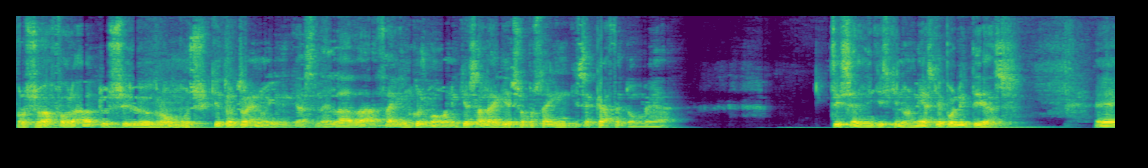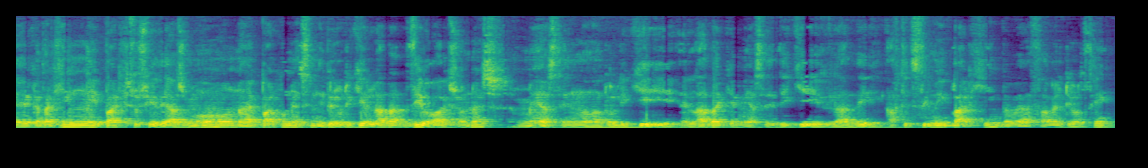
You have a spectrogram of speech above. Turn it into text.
Όσο αφορά τους σιδηροδρόμους και το τρένο γενικά στην Ελλάδα, θα γίνουν κοσμογονικές αλλαγές όπως θα γίνει και σε κάθε τομέα της ελληνικής κοινωνίας και πολιτείας. Ε, καταρχήν υπάρχει στο σχεδιασμό να υπάρχουν στην υπηρετική Ελλάδα δύο άξονες, μία στην Ανατολική Ελλάδα και μία στη Δυτική. Δηλαδή αυτή τη στιγμή υπάρχει, βέβαια θα βελτιωθεί,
